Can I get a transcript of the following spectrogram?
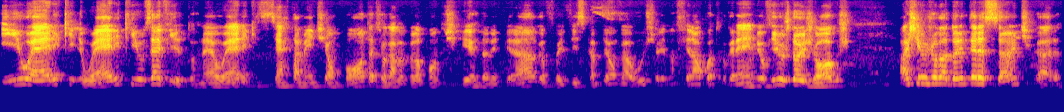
E o Eric, o Eric e o Zé Vitor, né? O Eric certamente é um ponta, jogava pela ponta esquerda no Ipiranga, foi vice-campeão gaúcho ali na final contra o Grêmio. Eu vi os dois jogos, achei um jogador interessante, cara.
